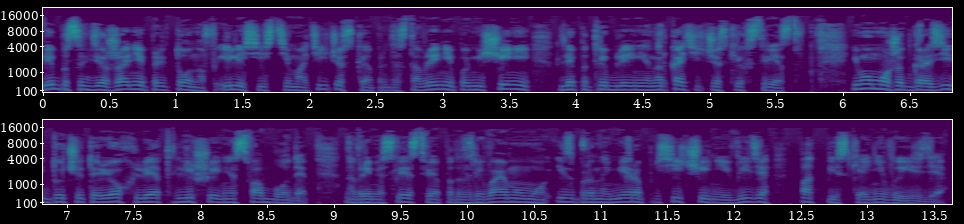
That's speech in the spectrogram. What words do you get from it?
либо содержание притонов» или систематическое предоставление помещений для потребления наркотических средств. Ему может грозить до 4 лет лишения свободы. На время следствия подозреваемому избрана мера пресечения в виде подписки о невыезде.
